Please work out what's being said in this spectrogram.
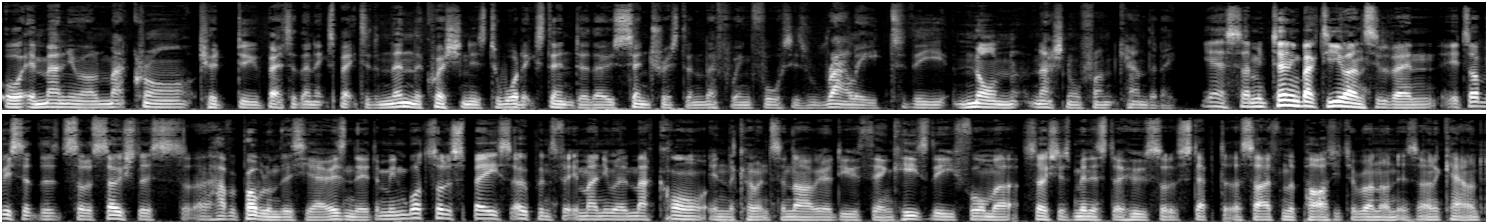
or Emmanuel Macron could do better than expected. And then the question is to what extent do those centrist and left wing forces rally to the non National Front candidate? Yes, I mean, turning back to you, Anne Sylvaine, it's obvious that the sort of socialists uh, have a problem this year, isn't it? I mean, what sort of space opens for Emmanuel Macron in the current scenario, do you think? He's the former socialist minister who's sort of stepped aside from the party to run on his own account.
